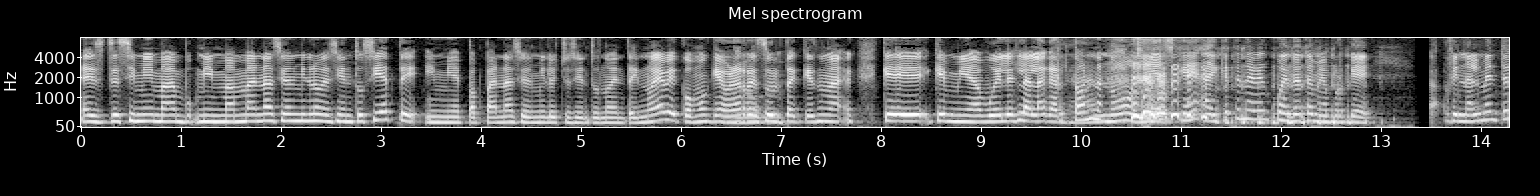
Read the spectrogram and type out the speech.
Este, si mi, mi mamá nació en 1907 y mi papá nació en 1899, ¿cómo que ahora resulta que es que, que mi abuela es la lagartona? no, y es que hay que tener en cuenta también porque finalmente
